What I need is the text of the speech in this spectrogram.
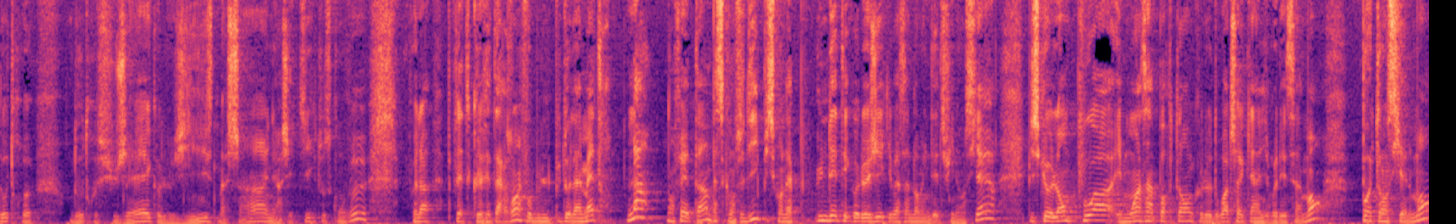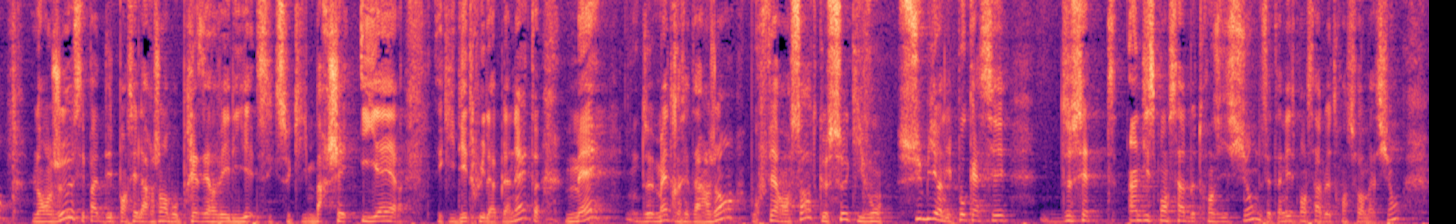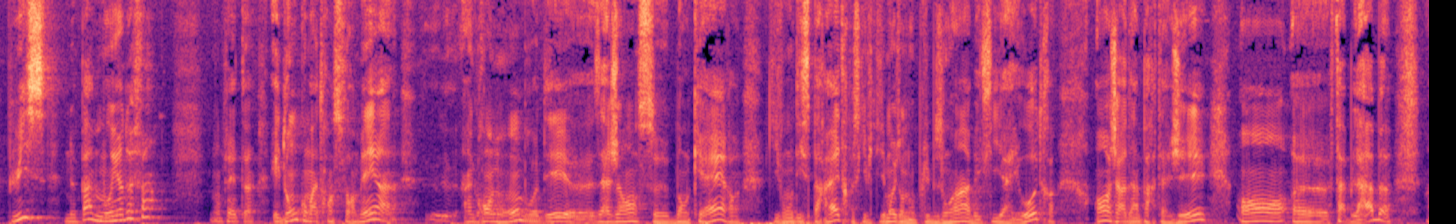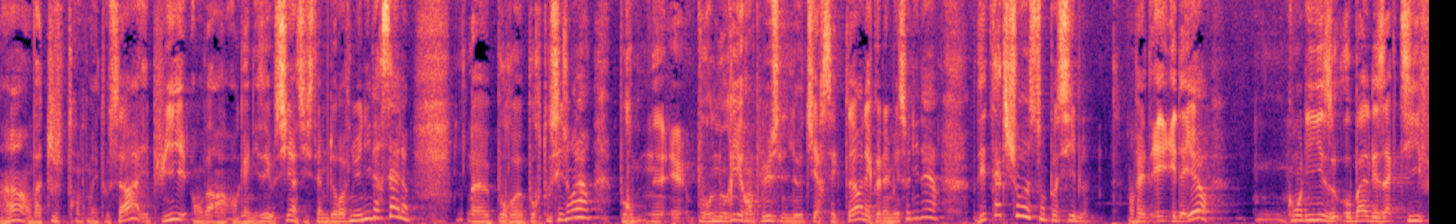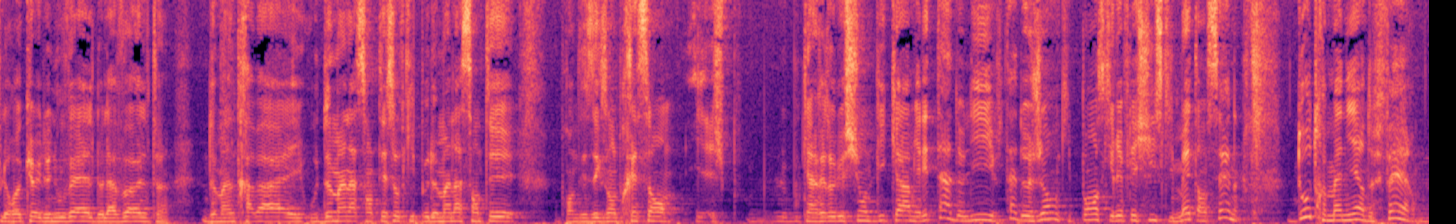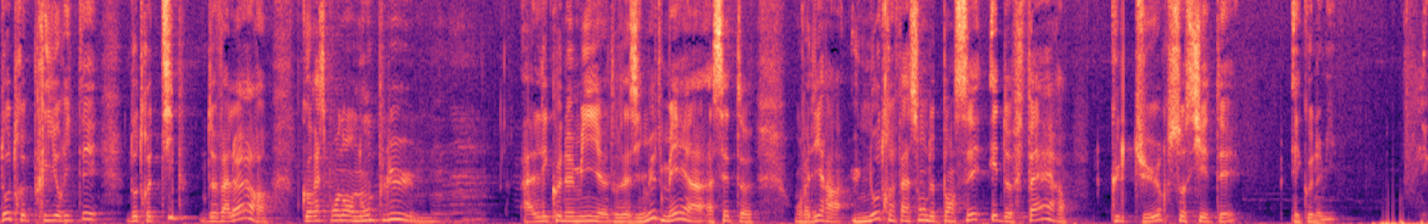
sujets, écologistes, machin, énergétiques, tout ce qu'on veut. Voilà, peut-être que cet argent, il faut plutôt la mettre là, en fait, hein, parce qu'on se dit, puisqu'on a une dette écologique qui va s'adonner une dette financière, puisque l'emploi est moins important que le droit de chacun à vivre décemment, potentiellement, l'enjeu, c'est pas de dépenser l'argent pour préserver ce qui marchait hier et qui détruit la planète, mais de mettre cet argent pour faire en sorte que ceux qui vont subir les pots cassés de cette indispensable transition, de cette indispensable transformation, puissent ne pas mourir de faim en fait. Et donc, on va transformer un, grand nombre des euh, agences bancaires qui vont disparaître parce qu'effectivement, ils n'en ont plus besoin avec l'IA et autres, en jardin partagé, en euh, Fab Lab. Hein, on va tous transformer tout ça. Et puis, on va organiser aussi un système de revenus universel euh, pour, pour tous ces gens-là, pour, pour nourrir en plus le tiers secteur, l'économie solidaire. Des tas de choses sont possibles. En fait. et d'ailleurs, qu'on lise au bal des actifs le recueil de nouvelles de la Volte, Demain le travail, ou Demain la santé, sauf qu'il peut Demain la santé, pour prendre des exemples récents, le bouquin Résolution de l'ICAM, il y a des tas de livres, des tas de gens qui pensent, qui réfléchissent, qui mettent en scène d'autres manières de faire, d'autres priorités, d'autres types de valeurs, correspondant non plus à l'économie tous azimuts, mais à, cette, on va dire, à une autre façon de penser et de faire culture, société, économie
